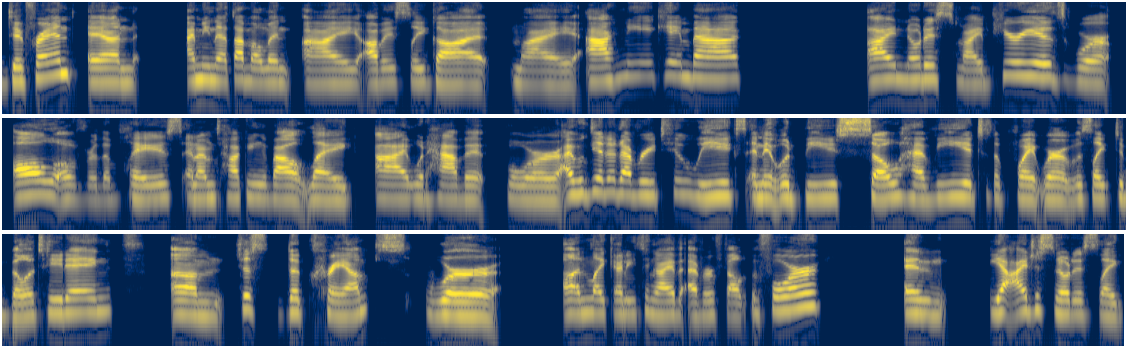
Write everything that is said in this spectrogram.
different. And I mean, at that moment, I obviously got my acne came back. I noticed my periods were all over the place. And I'm talking about like, I would have it for, I would get it every two weeks and it would be so heavy to the point where it was like debilitating. Um, just the cramps were unlike anything I've ever felt before. And yeah, I just noticed like,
